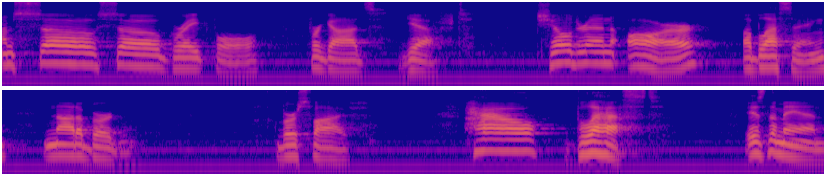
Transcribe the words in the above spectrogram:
I'm so, so grateful for God's gift. Children are a blessing, not a burden. Verse 5 How blessed is the man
